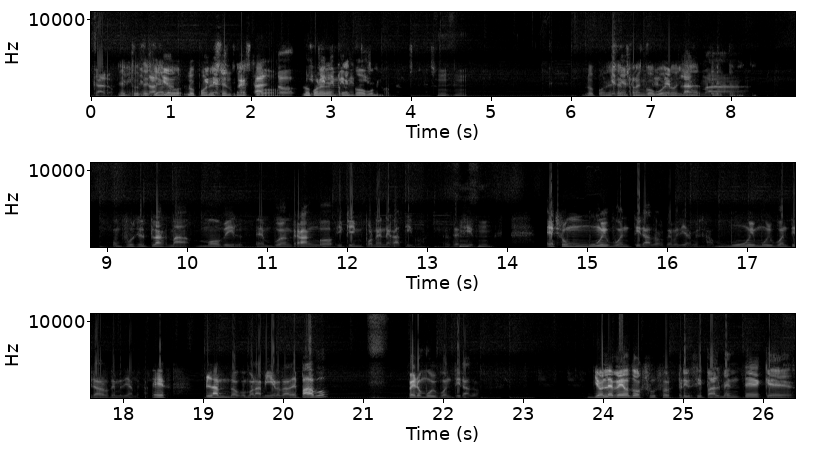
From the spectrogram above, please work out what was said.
Claro. Entonces ya lo, lo pones en rango, lo pones en rango bueno. Lo pones en rango fusil de bueno ya plasma- directamente. Un fusil plasma móvil en buen rango y que impone negativo. Es decir, es un muy buen tirador de media mesa. Muy, muy buen tirador de media mesa. Es blando como la mierda de pavo, pero muy buen tirador. Yo le veo dos usos principalmente, que es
